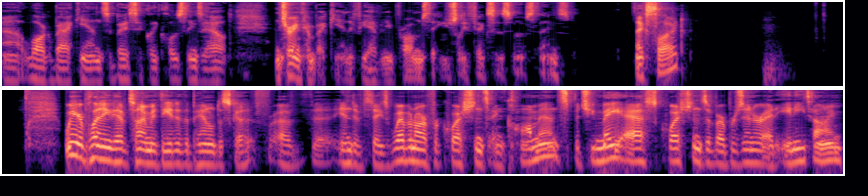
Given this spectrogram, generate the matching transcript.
uh, log back in. So basically close things out and try and come back in if you have any problems. That usually fixes most things. Next slide. We are planning to have time at the end of the panel discuss, uh, the end of today's webinar for questions and comments, but you may ask questions of our presenter at any time.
